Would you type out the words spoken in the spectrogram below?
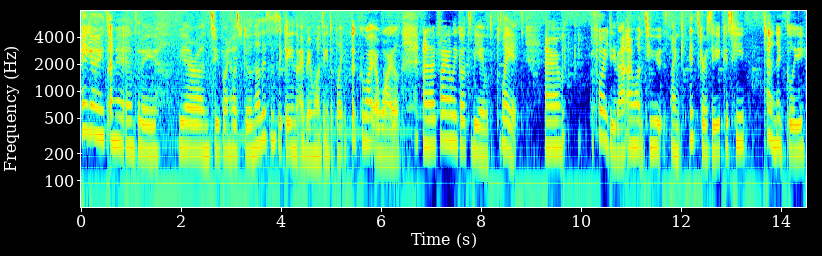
Hey guys, I'm here and today we are on Two Point Hospital. Now this is a game that I've been wanting to play for quite a while and I finally got to be able to play it. Um, before I do that I want to thank It's Chrissy because he technically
